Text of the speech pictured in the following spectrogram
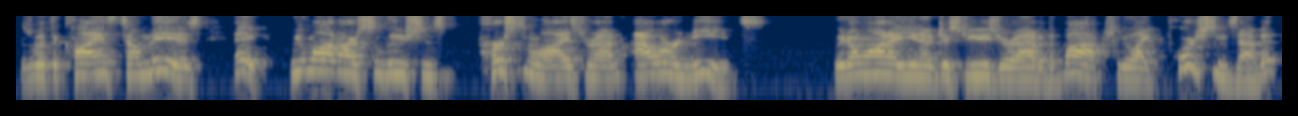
Because what the clients tell me is, hey, we want our solutions personalized around our needs. We don't want to, you know, just use your out of the box. We like portions of it,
